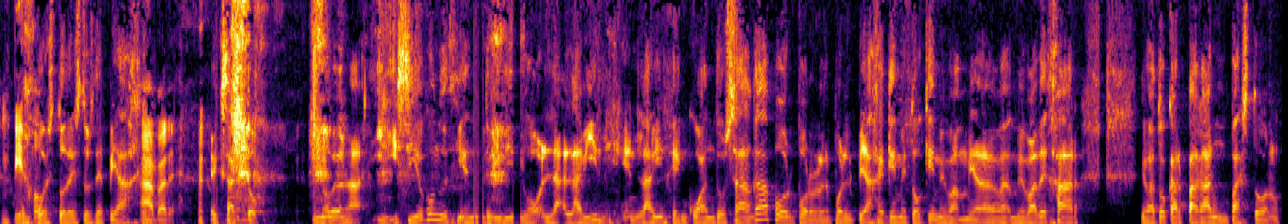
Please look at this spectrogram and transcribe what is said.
¿Un puesto de estos de peaje. Ah, vale. Exacto. No veo nada. Y, y sigo conduciendo y digo, la, la Virgen, la Virgen, cuando salga por, por, por el peaje que me toque, me va, me, va- me va a dejar, me va a tocar pagar un pastón.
